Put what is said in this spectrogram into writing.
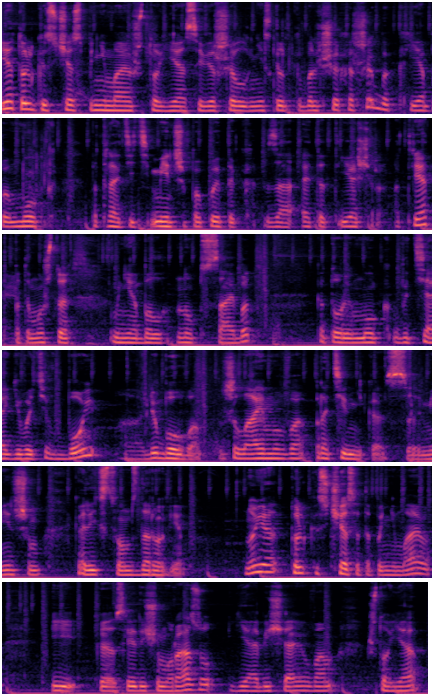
Я только сейчас понимаю, что я совершил несколько больших ошибок. Я бы мог потратить меньше попыток за этот ящер отряд, потому что у меня был нуб Сайбот, который мог вытягивать в бой а, любого желаемого противника с меньшим количеством здоровья. Но я только сейчас это понимаю, и к следующему разу я обещаю вам, что я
